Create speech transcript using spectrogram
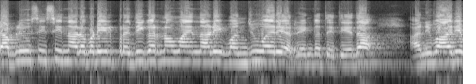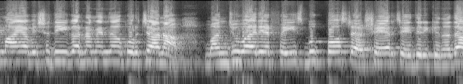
ഡബ്ല്യു സി സി നടപടിയിൽ പ്രതികരണവുമായി നടി മഞ്ജു വാര്യർ രംഗത്തെത്തിയത്. അനിവാര്യമായ വിശദീകരണം എന്ന കുറിച്ചാണ് Manju Warrier Facebook post share ചെയ്തിരിക്കുന്നത്.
